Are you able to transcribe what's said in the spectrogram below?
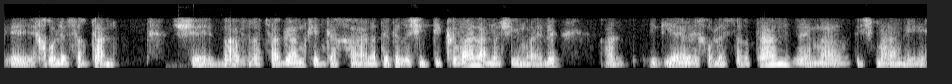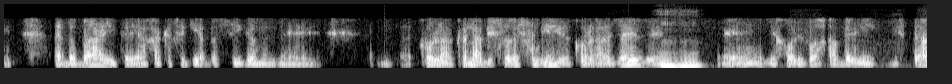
לחולה סרטן, שבא ורצה גם כן ככה לתת איזושהי תקווה לאנשים האלה, אז הגיע אליי חולה סרטן, ואמר, תשמע, אני היה בבית, אחר כך הגיע בשיא גם אה, כל הקנאביס הרפואי וכל הזה, וזכרו לברכה, בני נפטר.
